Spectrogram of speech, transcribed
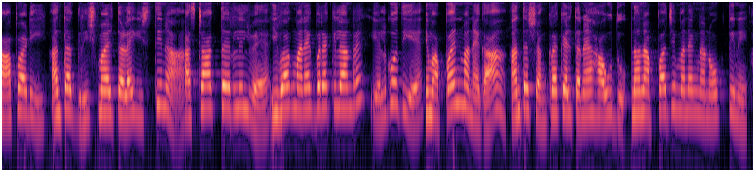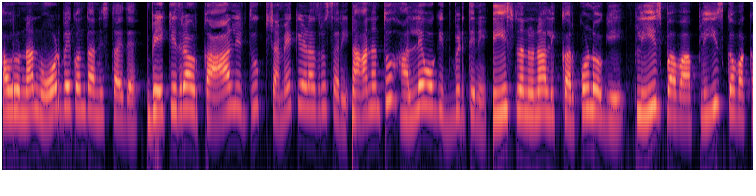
ಕಾಪಾಡಿ ಅಂತ ಗ್ರೀಷ್ಮ ಹೇಳ್ತಾಳೆ. ಇಷ್ಟ ದಿನ ಕಷ್ಟ ಆಗ್ತಾ ಇರ್ಲಿಲ್ವೇ? ಇವಾಗ ಮನೆಗ್ ಬರಕಿಲ್ಲ ಅಂದ್ರೆ ಎಲ್ಗೋದಿಯೇ? ನಿಮ್ ಅಪ್ಪನ ಮನೆಗ? ಅಂತ ಶಂಕರ ಕೇಳ್ತಾನೆ. ಹೌದು, ನನ್ನ ಅಪ್ಪಾಜಿ ಮನೆಗ್ ನಾನು ಹೋಗ್ತೀನಿ. ಅವ್ರನ್ನ ನೋಡ್ಬೇಕು ಅಂತ ಅನಿಸ್ತಾ ಇದೆ. ಬೇಕಿದ್ರೆ ಅವ್ರ ಕಾಲ್ ಹಿಡ್ದು ಕ್ಷಮೆ ಕೇಳಾದ್ರೂ ಸರಿ. ನಾನಂತೂ ಅಲ್ಲೇ ಹೋಗಿ ಇದ್ಬಿಡ್ತೀನಿ. ಪ್ಲೀಸ್ ನಾನು ಅಲ್ಲಿ ಕರ್ಕೊಂಡೋಗಿ ಪ್ಲೀಸ್ ಬವಾ ಪ್ಲೀಸ್ ಗವಕ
